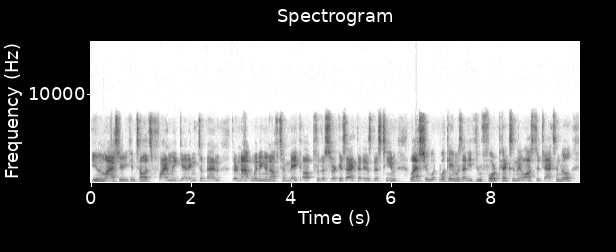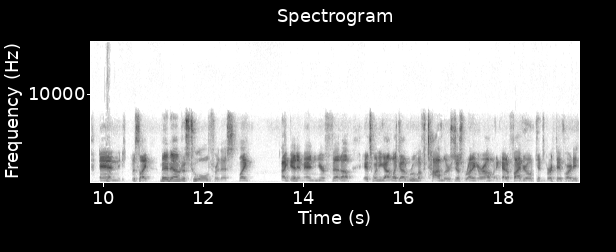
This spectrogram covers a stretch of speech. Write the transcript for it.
even last year, you can tell it's finally getting to Ben. They're not winning enough to make up for the circus act that is this team. Last year, what, what game was that? He threw four picks and they lost to Jacksonville. And yep. he was like, maybe I'm just too old for this. Like, I get it, man. You're fed up. It's when you got like a room of toddlers just running around like at a five year old kid's birthday party.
